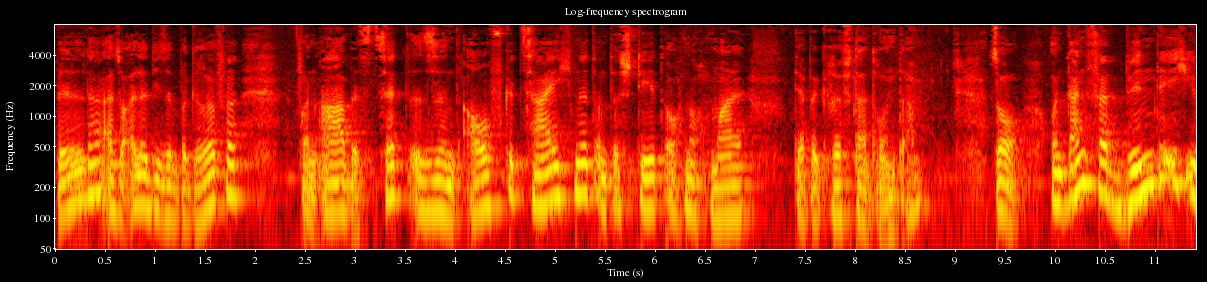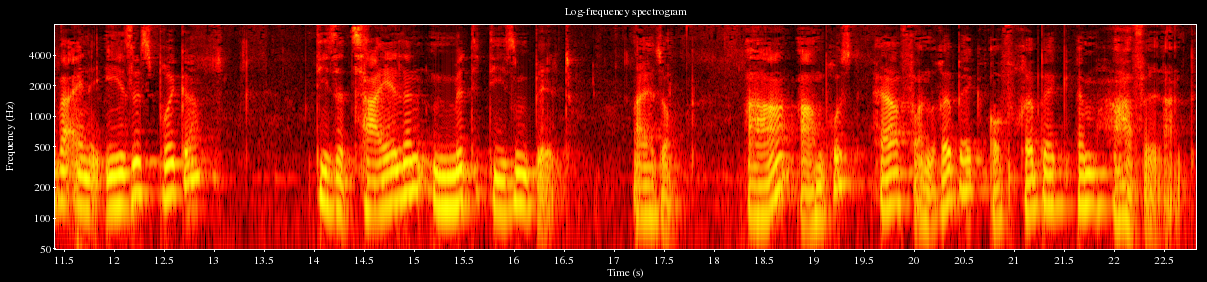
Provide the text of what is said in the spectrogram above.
Bilder, also alle diese Begriffe von A bis Z sind aufgezeichnet und es steht auch nochmal der Begriff darunter. So, und dann verbinde ich über eine Eselsbrücke diese Zeilen mit diesem Bild. Also A, Armbrust, Herr von Ribbeck auf Ribbeck im Havelland.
